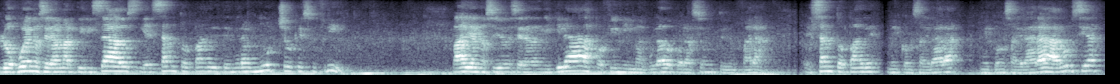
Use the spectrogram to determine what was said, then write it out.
Los buenos serán martirizados y el Santo Padre tendrá mucho que sufrir. Varias naciones serán aniquiladas, por fin mi inmaculado corazón triunfará. El Santo Padre me consagrará, me consagrará a Rusia,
